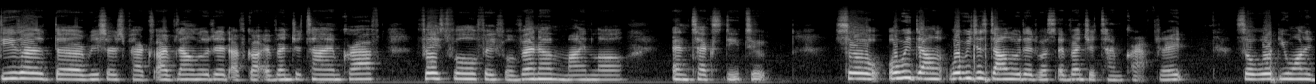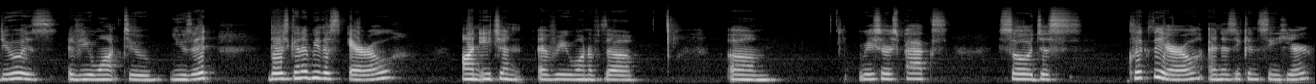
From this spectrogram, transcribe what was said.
these are the resource packs I've downloaded. I've got Adventure Time Craft Faithful Faithful Venom Mind Law, and Text D2 so what we down what we just downloaded was Adventure Time Craft right? So what you want to do is, if you want to use it, there's to be this arrow on each and every one of the um, resource packs. So just click the arrow, and as you can see here,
